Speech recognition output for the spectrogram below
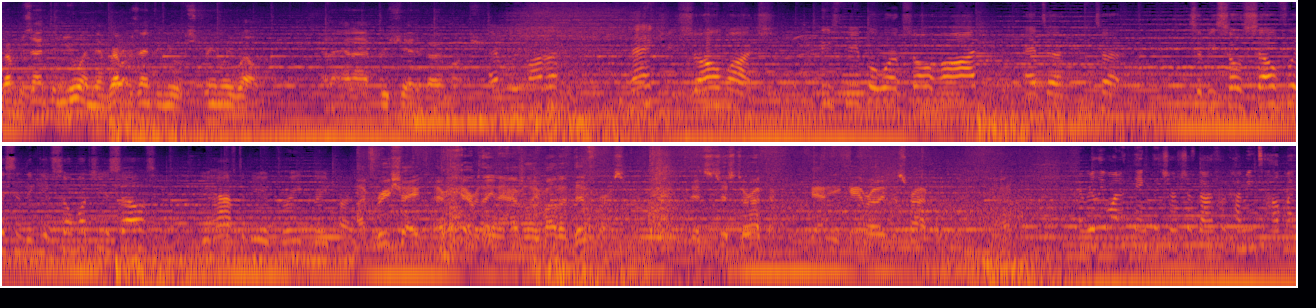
representing you, and they're representing you extremely well, and, and I appreciate it very much. Heavenly Mother, thank you so much. These people work so hard and to, to, to be so selfless and to give so much of yourselves, you have to be a great, great person. I appreciate everything the Heavenly Mother did for us. It's just terrific. You can't, you can't really describe it. I really want to thank the Church of God for coming to help my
